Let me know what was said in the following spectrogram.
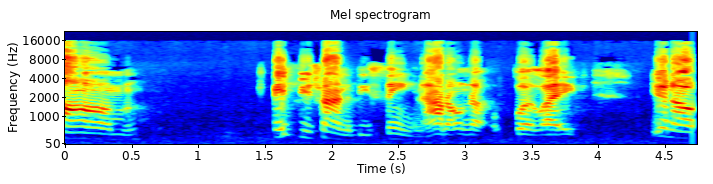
um, if you're trying to be seen, I don't know, but like, you know,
